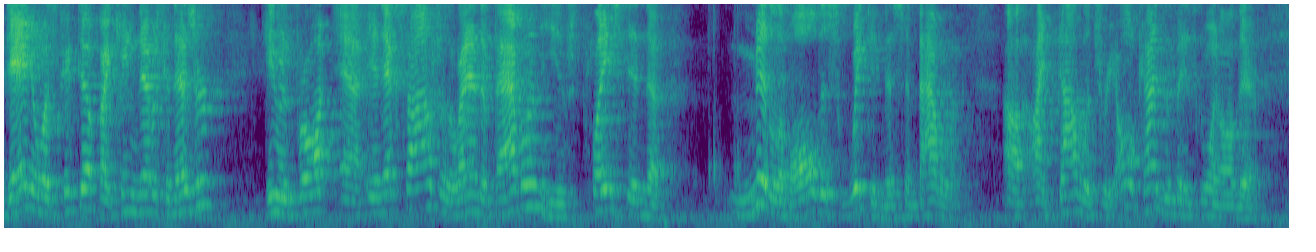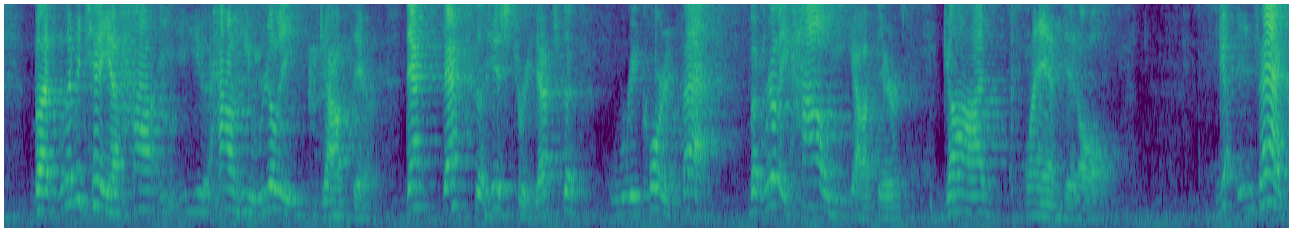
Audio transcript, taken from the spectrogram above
Daniel was picked up by King Nebuchadnezzar. He was brought uh, in exile to the land of Babylon. He was placed in the middle of all this wickedness in Babylon, uh, idolatry, all kinds of things going on there. But let me tell you how, you, how he really got there. That, that's the history. That's the recorded facts. But really how he got there, God planned it all. In fact,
